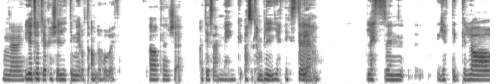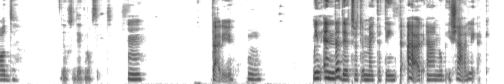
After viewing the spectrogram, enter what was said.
Nej. Jag tror att jag kanske är lite mer åt andra hållet. Ja, kanske. Att jag är såhär, men gud, alltså kan bli Extrem. jätteledsen, jätteglad. Det är också diagnosigt. Mm. Där är ju. Mm. Min enda det jag tror att jag märkt att det inte är, är nog i kärlek.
